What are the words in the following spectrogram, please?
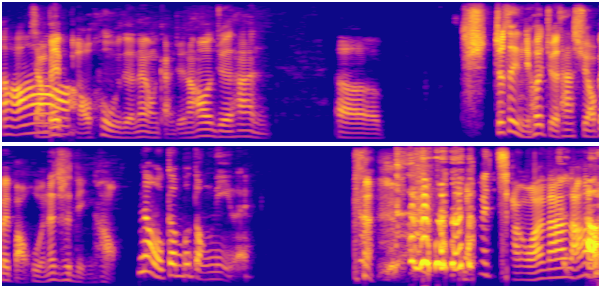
哦，想被保护的那种感觉，然后觉得他很呃，就是你会觉得他需要被保护，那就是零号。那我更不懂你嘞。我还没讲完啊，然后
